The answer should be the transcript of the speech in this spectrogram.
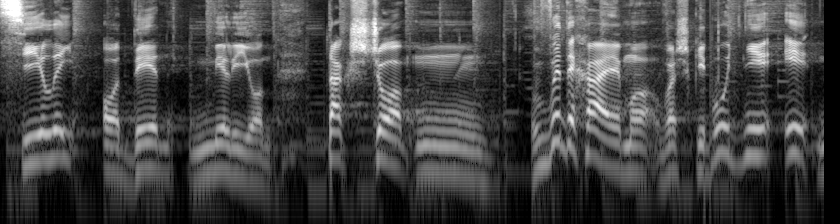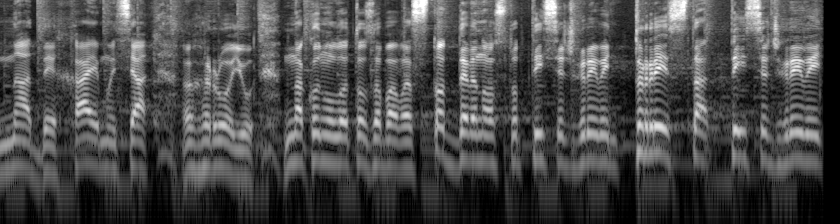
цілий один мільйон. Так що видихаємо важкі будні і надихаємося грою. На кону лото забава 190 тисяч гривень, 300 тисяч гривень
